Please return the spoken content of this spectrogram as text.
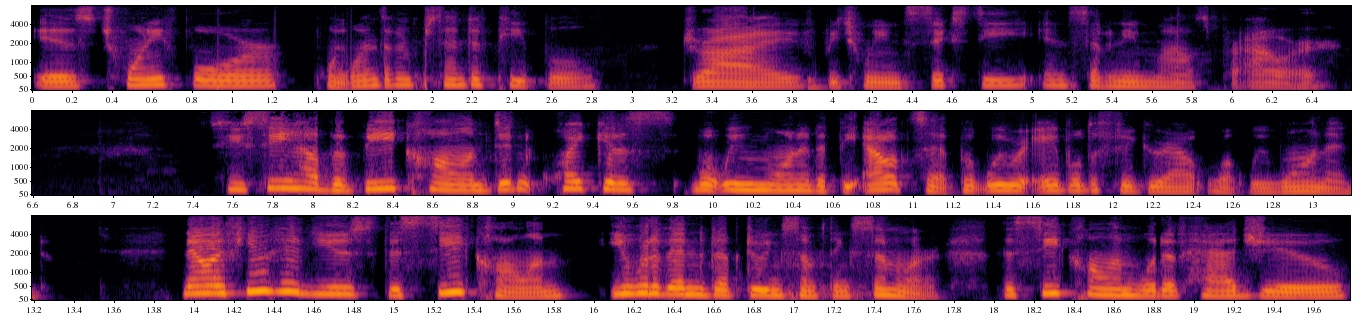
is 24.17% of people drive between 60 and 70 miles per hour. So you see how the B column didn't quite give us what we wanted at the outset, but we were able to figure out what we wanted. Now, if you had used the C column, you would have ended up doing something similar. The C column would have had you,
